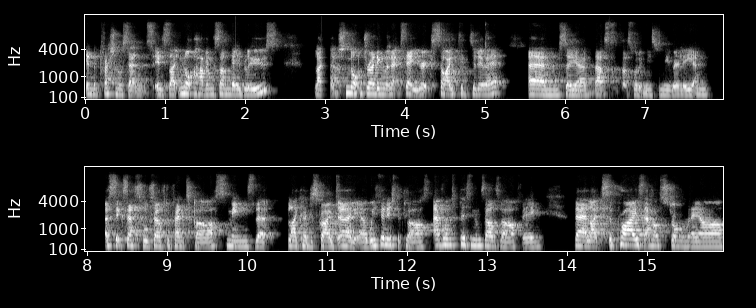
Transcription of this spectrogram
in the professional sense, is like not having Sunday blues, like just not dreading the next day. You're excited to do it. Um, so yeah, that's that's what it means for me really. And a successful self-defense class means that like i described earlier we finish the class everyone's pissing themselves laughing. They're like surprised at how strong they are.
